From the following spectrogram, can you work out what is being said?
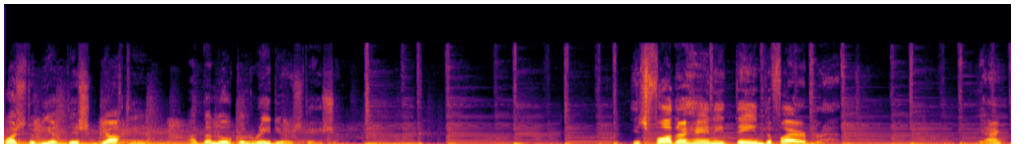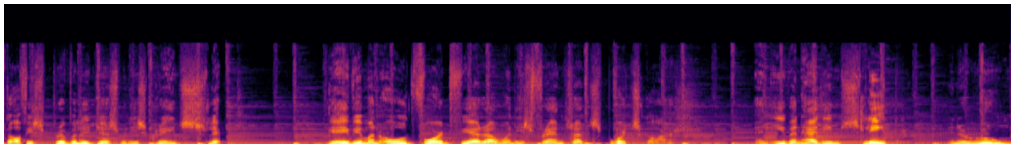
was to be a disc jockey at the local radio station. His father Geny tamed the firebrand, yanked off his privileges when his grades slipped, gave him an old Ford Fiera when his friends had sports cars, and even had him sleep in a room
